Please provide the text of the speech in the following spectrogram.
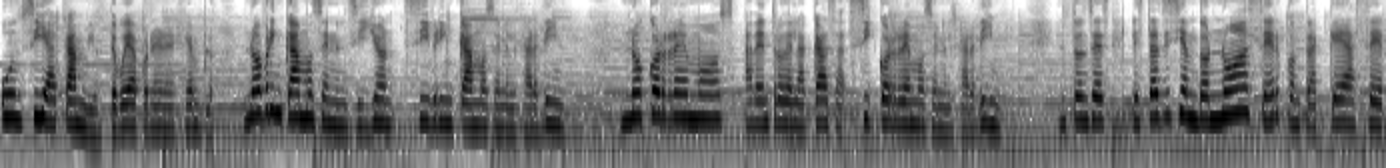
un sí a cambio. Te voy a poner un ejemplo. No brincamos en el sillón, sí brincamos en el jardín. No corremos adentro de la casa, sí corremos en el jardín. Entonces le estás diciendo no hacer contra qué hacer.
